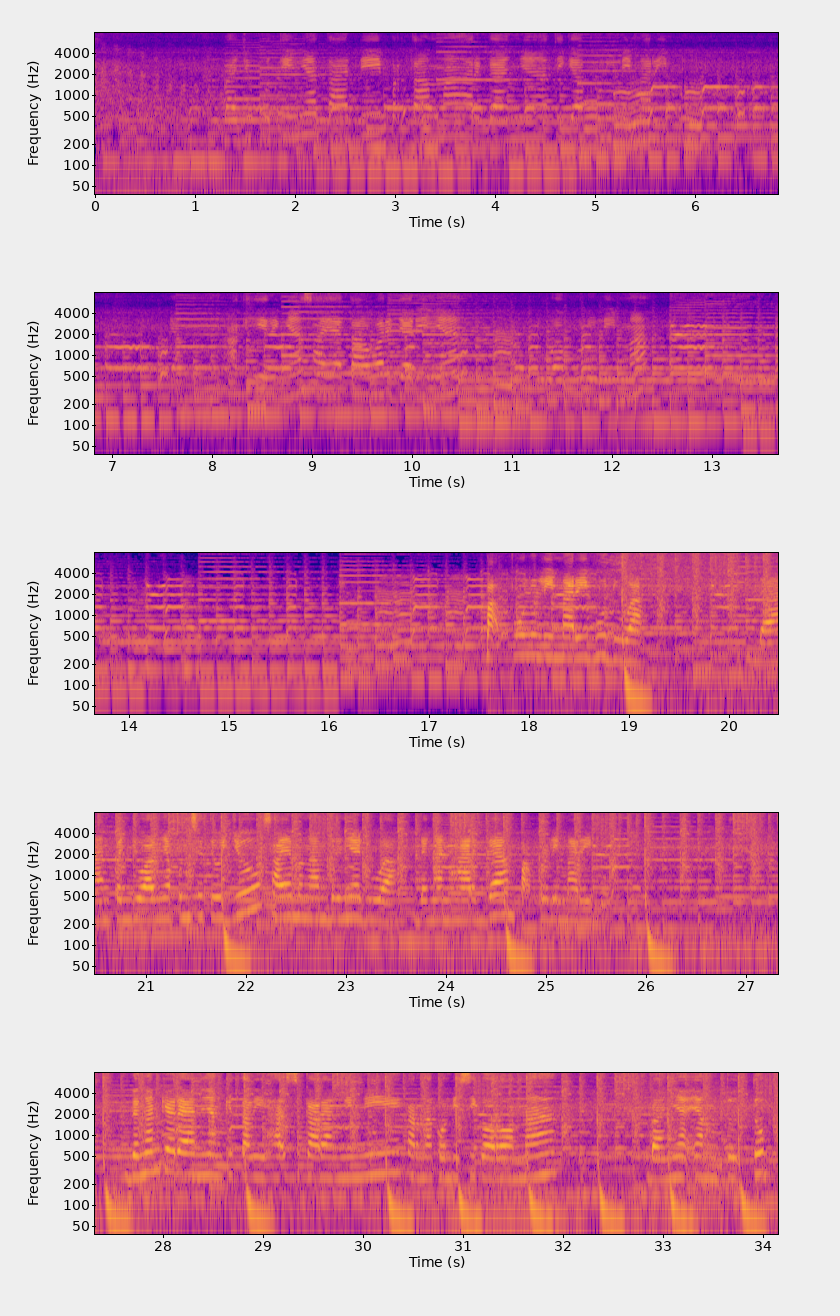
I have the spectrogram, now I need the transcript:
baju putihnya tadi pertama harganya 35.000 yang akhirnya saya tawar jadinya 25 45.002 dan penjualnya pun setuju saya mengambilnya dua dengan harga 45.000 dengan keadaan yang kita lihat sekarang ini karena kondisi corona banyak yang tutup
